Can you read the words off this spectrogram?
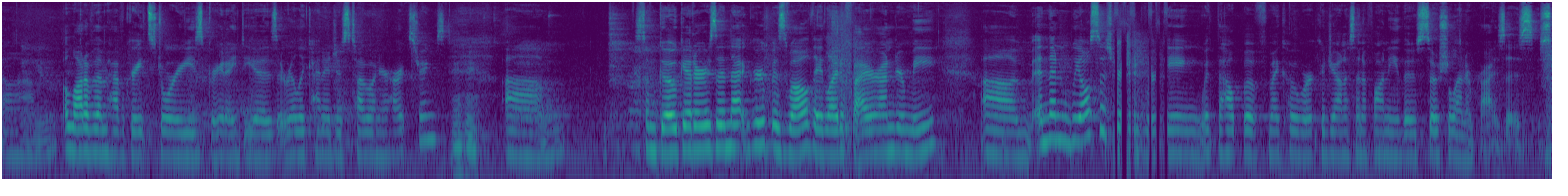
Um, a lot of them have great stories, great ideas. It really kind of just tug on your heartstrings. Um, some go-getters in that group as well. They light a fire under me. Um, and then we also started working with the help of my coworker Gianna Senafani, those social enterprises. So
